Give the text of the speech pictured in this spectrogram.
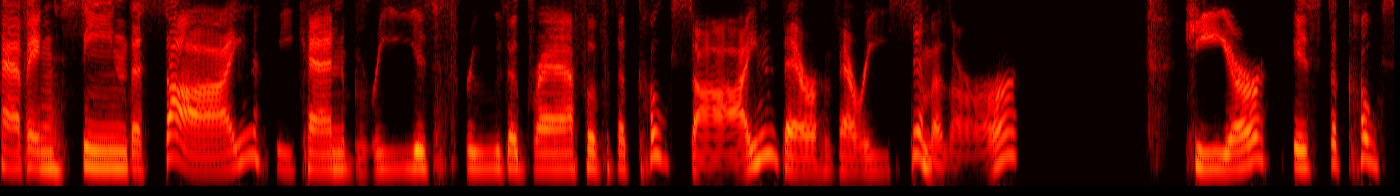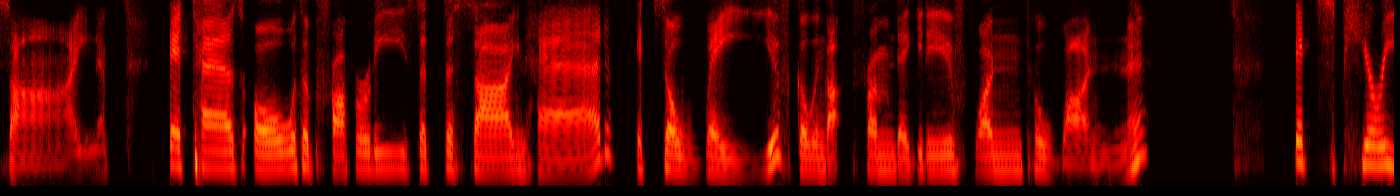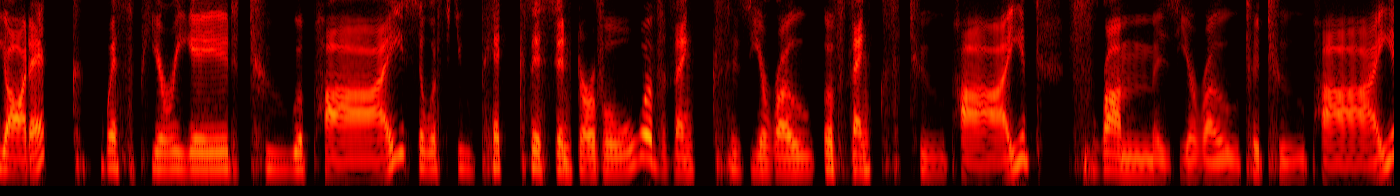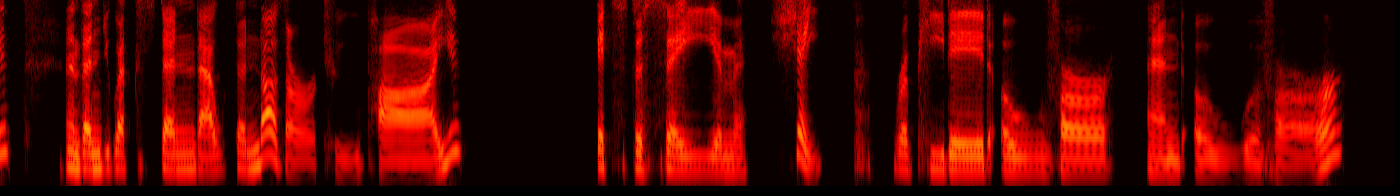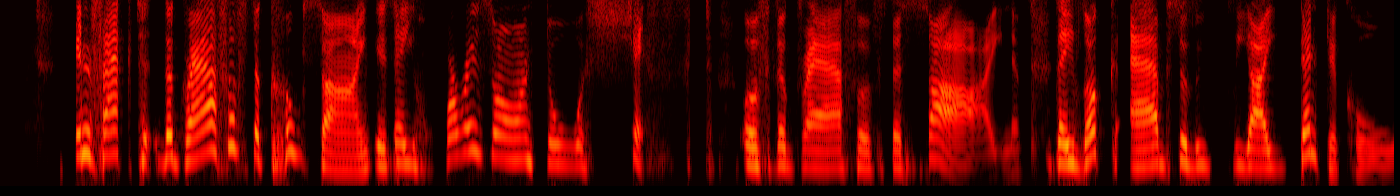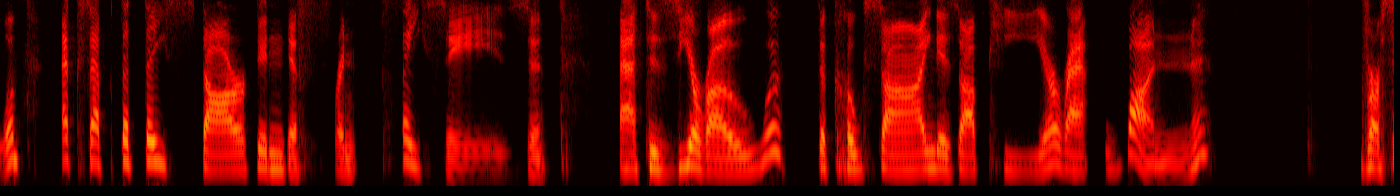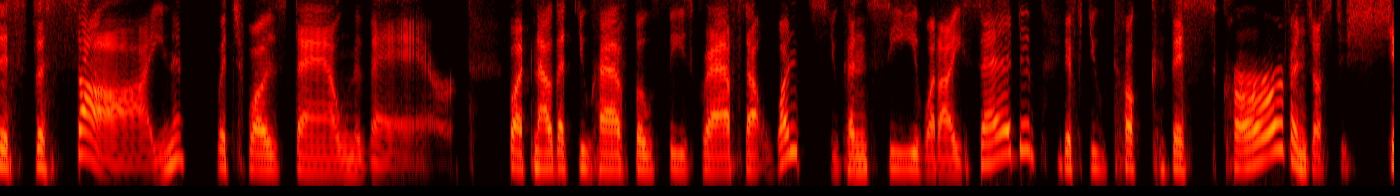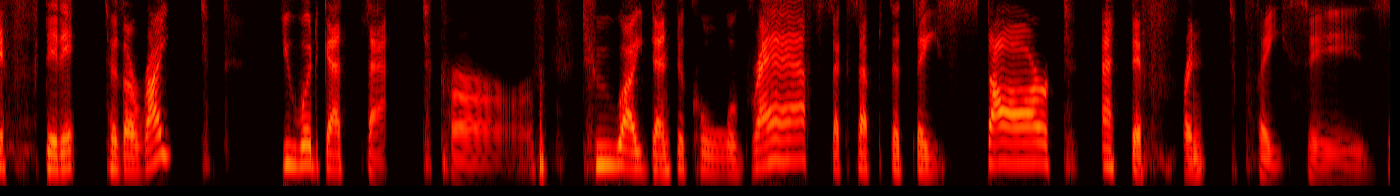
Having seen the sine, we can breeze through the graph of the cosine. They're very similar. Here is the cosine. It has all the properties that the sine had. It's a wave going up from negative one to one. It's periodic with period 2 pi. So if you pick this interval of length 0 of length 2 pi from 0 to 2 pi, and then you extend out another 2 pi, it's the same shape repeated over and over. In fact, the graph of the cosine is a horizontal shift of the graph of the sine. They look absolutely identical, except that they start in different places. At zero, the cosine is up here at one versus the sine which was down there. But now that you have both these graphs at once, you can see what I said. If you took this curve and just shifted it to the right, you would get that curve. Two identical graphs, except that they start at different places.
